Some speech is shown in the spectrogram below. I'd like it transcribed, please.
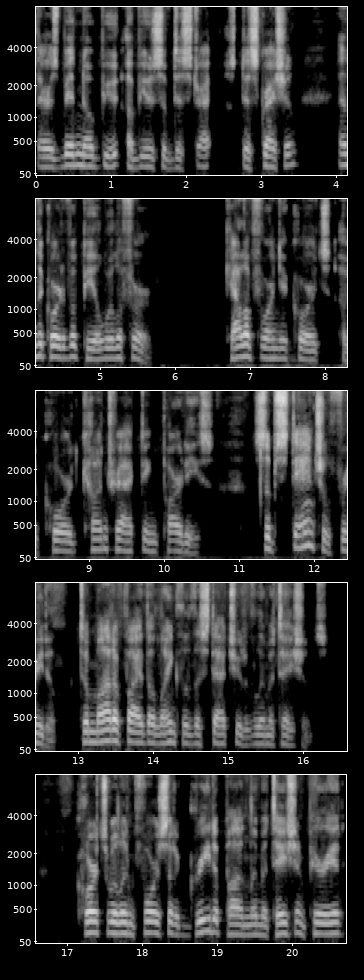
there has been no bu- abuse of discretion and the Court of Appeal will affirm. California courts accord contracting parties substantial freedom to modify the length of the statute of limitations. Courts will enforce an agreed upon limitation period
